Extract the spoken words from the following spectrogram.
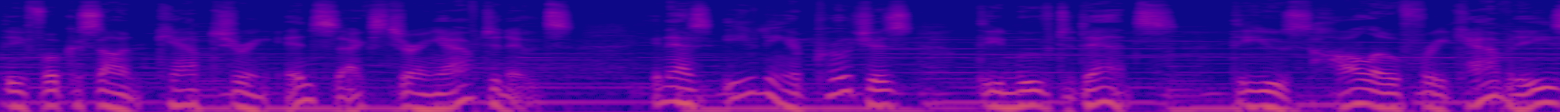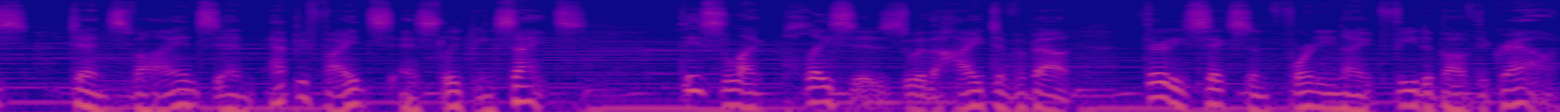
They focus on capturing insects during afternoons, and as evening approaches, they move to dens. They use hollow free cavities, dense vines, and epiphytes as sleeping sites. They select places with a height of about 36 and 49 feet above the ground.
